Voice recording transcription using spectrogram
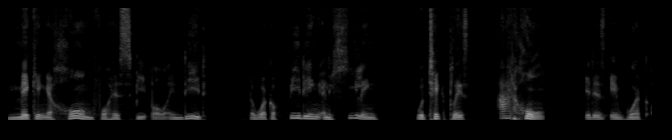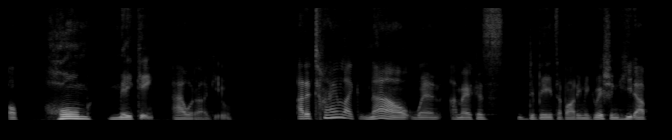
Making a home for his people. Indeed, the work of feeding and healing would take place at home. It is a work of homemaking, I would argue. At a time like now, when America's debates about immigration heat up,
